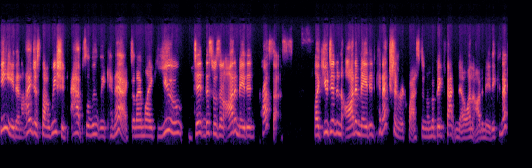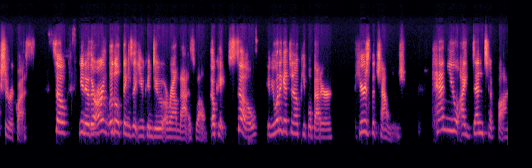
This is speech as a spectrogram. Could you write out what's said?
feed. And I just thought we should absolutely connect. And I'm like, You did this was an automated process. Like you did an automated connection request. And I'm a big fat no on automated connection requests. So, you know, there are little things that you can do around that as well. Okay. So, if you want to get to know people better, here's the challenge Can you identify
